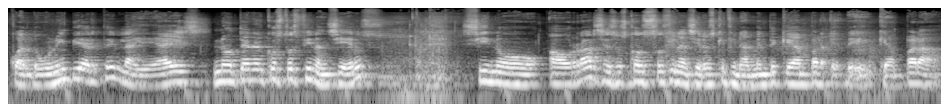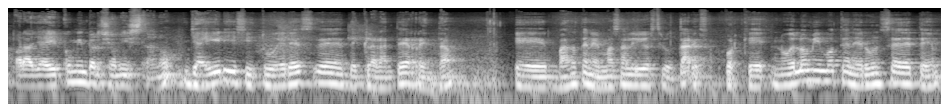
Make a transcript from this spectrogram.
cuando uno invierte la idea es no tener costos financieros sino ahorrarse esos costos financieros que finalmente quedan para, eh, de- quedan para, para ya ir como inversionista, ¿no? Yair, y si tú eres eh, declarante de renta, eh, vas a tener más alivios tributarios, porque no es lo mismo tener un CDT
